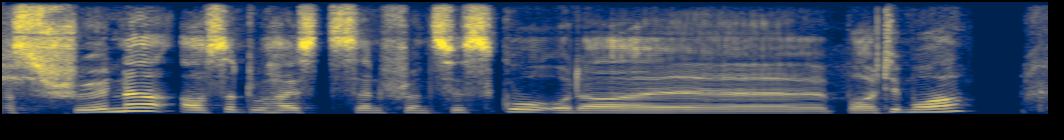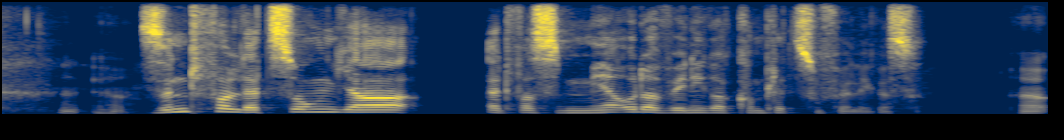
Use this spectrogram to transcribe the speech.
das Schöne, außer du heißt San Francisco oder äh, Baltimore, ja. sind Verletzungen ja etwas mehr oder weniger komplett Zufälliges. Ja.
